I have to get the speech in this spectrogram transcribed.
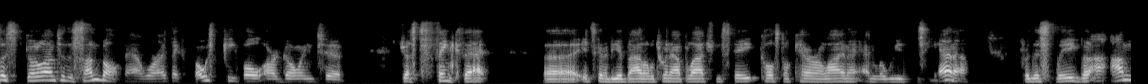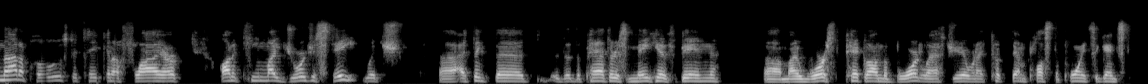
Let's go on to the Sun Belt now, where I think most people are going to just think that uh, it's going to be a battle between Appalachian State, Coastal Carolina, and Louisiana for this league. But I, I'm not opposed to taking a flyer on a team like Georgia State, which uh, I think the, the the Panthers may have been uh, my worst pick on the board last year when I took them plus the points against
